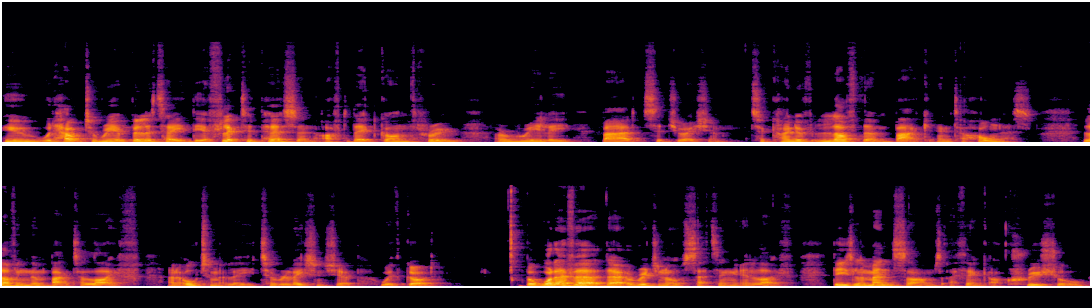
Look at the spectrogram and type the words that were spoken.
who would help to rehabilitate the afflicted person after they'd gone through a really bad situation, to kind of love them back into wholeness, loving them back to life, and ultimately to relationship with God. But whatever their original setting in life, these lament psalms, I think, are crucial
